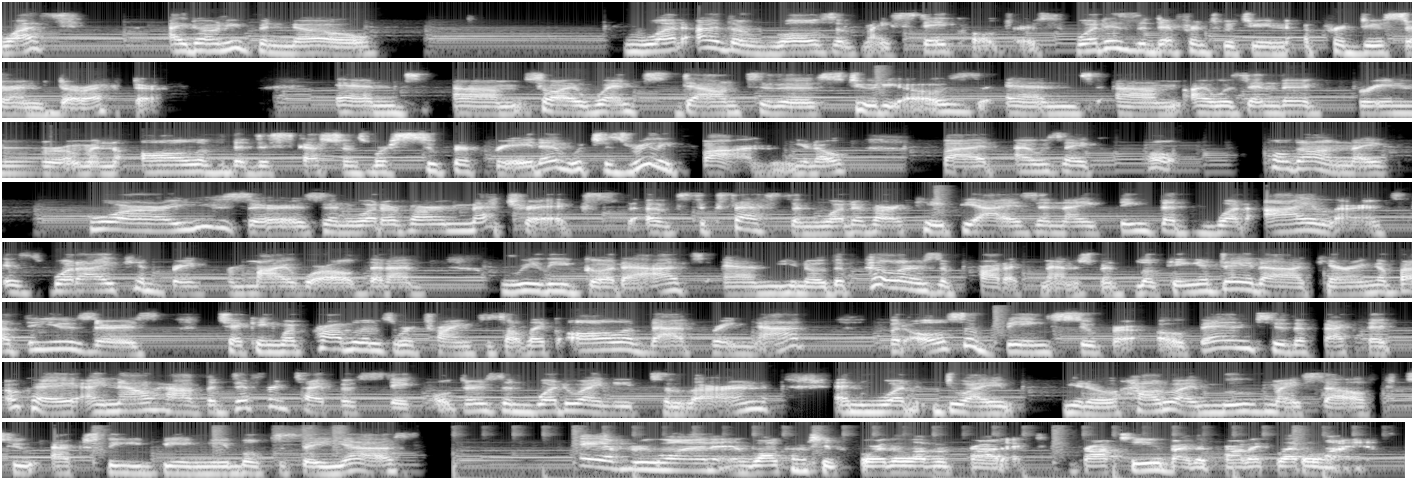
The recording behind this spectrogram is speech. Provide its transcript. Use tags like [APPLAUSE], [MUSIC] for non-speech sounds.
what? I don't even know. What are the roles of my stakeholders? What is the difference between a producer and a director? And um, so I went down to the studios and um, I was in the green room, and all of the discussions were super creative, which is really fun, you know. But I was like, oh, hold on, like, who are our users and what are our metrics of success and what are our KPIs. And I think that what I learned is what I can bring from my world that I'm really good at. And, you know, the pillars of product management, looking at data, caring about the users, checking what problems we're trying to solve, like all of that, bring that, but also being super open to the fact that, okay, I now have a different type of stakeholders and what do I need to learn? And what do I you know how do i move myself to actually being able to say yes hey everyone and welcome to for the love of product brought to you by the product led alliance.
